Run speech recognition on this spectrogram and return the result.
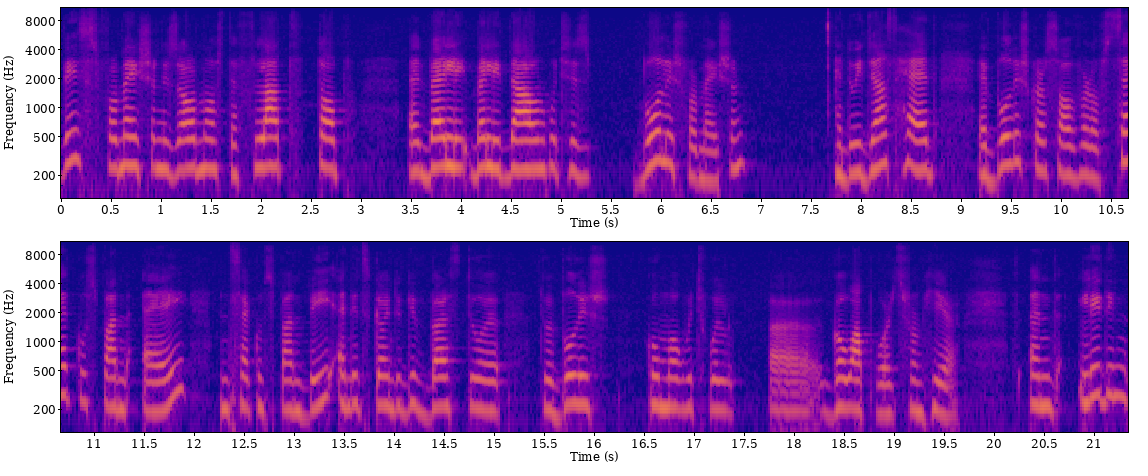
this formation is almost a flat top and belly belly down which is bullish formation. And we just had a bullish crossover of Senkou span A and Senkou span B and it's going to give birth to a to a bullish Kumo which will uh, go upwards from here. And leading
